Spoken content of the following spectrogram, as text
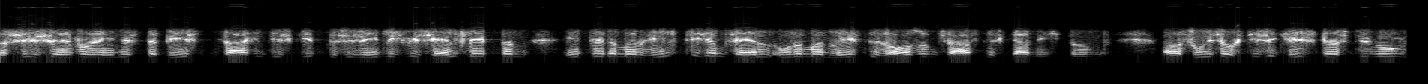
das ist einfach eines der besten Sachen, die es gibt. Das ist ähnlich wie Seilklettern. Entweder man hält sich am Seil oder man lässt es aus und schafft es gar nicht. Und äh, so ist auch diese Griffkraftübung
